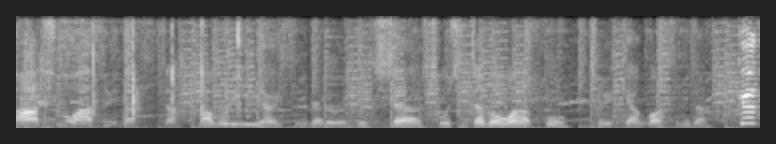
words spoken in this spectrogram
아 수고 많았습니다 진짜. 마무리 하겠습니다 여러분들. 진짜 수고 진짜 너무 많았고 재밌게 한 것 같습니다. 끝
